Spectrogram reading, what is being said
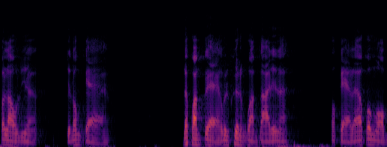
ว่าเราเนี่ยจะต้องแก่ และความแก่ก็เป็นเพื่อนของความตายด้วยนะ พอแก่แล้วก็ง่อม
